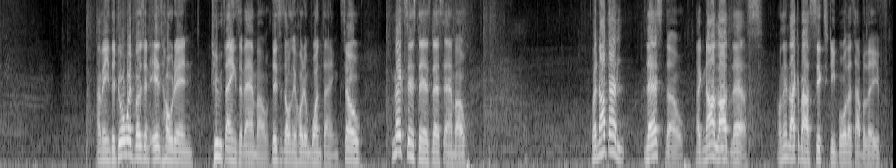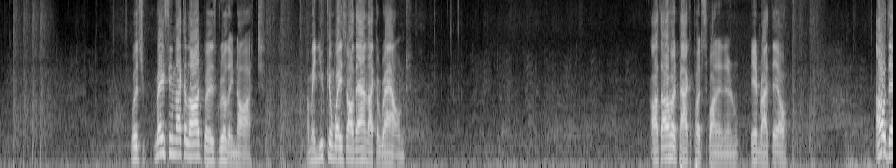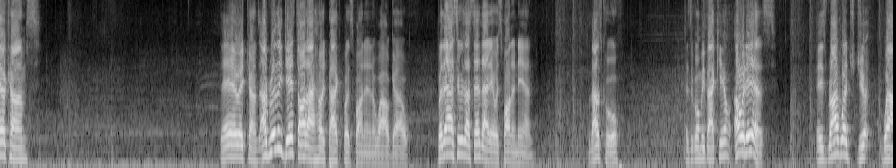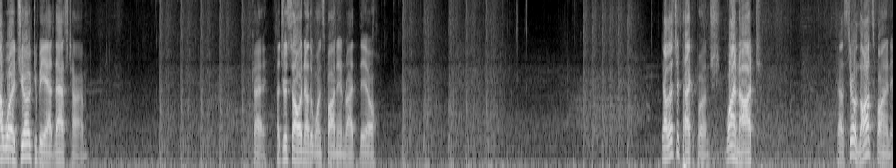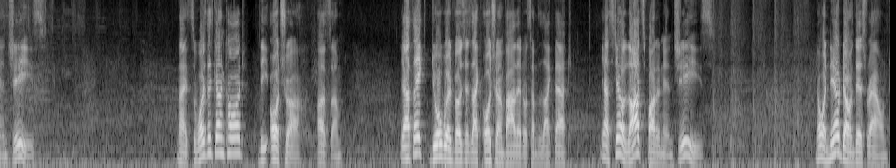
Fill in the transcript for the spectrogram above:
I mean, the dual wield version is holding two things of ammo. This is only holding one thing. So, makes sense there's less ammo. But not that less though. Like, not a lot less. Only like about 60 bullets, I believe. Which may seem like a lot, but it's really not. I mean, you can waste all that in like a round. Oh, I thought I heard Pack-a-Punch spawning in, in right there. Oh, there it comes. There it comes. I really did thought I heard Pack-a-Punch spawning in a while ago. But then as soon as I said that, it was spawning in. So that was cool. Is it going to be back here? Oh, it is. It's right where, where I would joke to be at last time. Okay. I just saw another one spawn in right there. Yeah, let's just pack a punch. Why not? Yeah, still a lot spawning in. Jeez. Nice. So what's this gun called? The Ultra. Awesome. Yeah, I think dual wield version is like ultra and violet or something like that. Yeah, still a lot spawning in. Jeez. No one nailed down this round.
